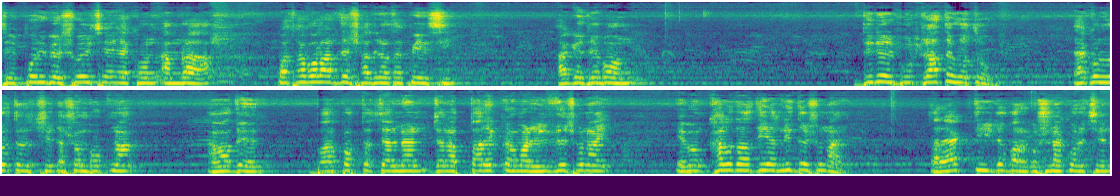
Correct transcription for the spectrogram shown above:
যে পরিবেশ হয়েছে, এখন আমরা কথা বলার যে স্বাধীনতা পেয়েছি, আগে যেমন দিনের বুট রাতে হতো, এখন হয়তো সেটা সম্ভব না। আমাদের ভারপ্রাপ্ত চেয়ারম্যান জনাব তারেক রহমানের নির্দেশনায় এবং খালেদা জিয়ার নির্দেশনায় তারা একত্রিশ দফার ঘোষণা করেছেন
